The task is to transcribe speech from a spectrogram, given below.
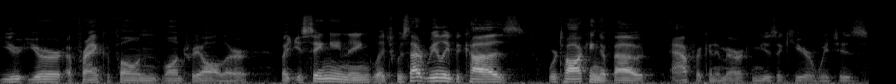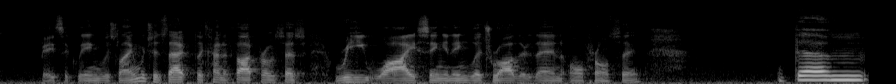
you're you're a francophone Montrealer, but you sing in English. Was that really because we're talking about African American music here, which is basically English language? Is that the kind of thought process? Re why sing in English rather than en français? the um,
